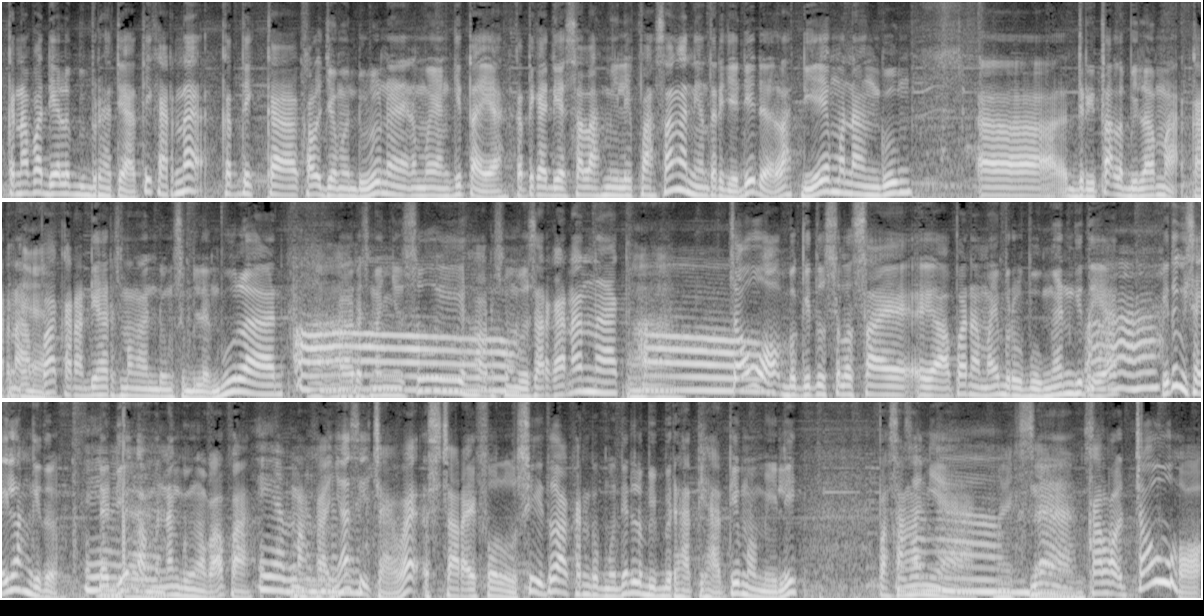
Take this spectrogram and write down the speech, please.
Kenapa dia lebih berhati-hati? Karena ketika kalau zaman dulu nenek moyang kita ya, ketika dia salah milih pasangan yang terjadi adalah dia yang menanggung eh, derita lebih lama. Karena Iya. apa? Karena dia harus mengandung 9 bulan, harus menyusui, harus membesarkan anak. Oh. Cowok begitu selesai eh, apa namanya berhubungan gitu ya, Ah. itu bisa hilang gitu. Iya, Dan dia iya. nggak menanggung apa-apa. Iya, benar, Makanya si cewek secara evolusi itu akan kemudian lebih berhati-hati memilih pasangannya. Pasangan. Nah, kalau cowok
